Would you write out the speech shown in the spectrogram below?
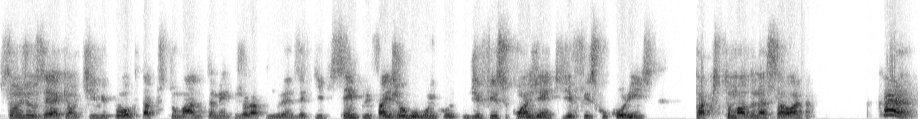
São José, que é um time, pô, que tá acostumado também a jogar com grandes equipes, sempre faz jogo ruim, difícil com a gente, difícil com o Corinthians. Tá acostumado nessa hora. Cara,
